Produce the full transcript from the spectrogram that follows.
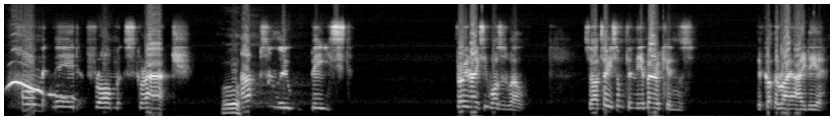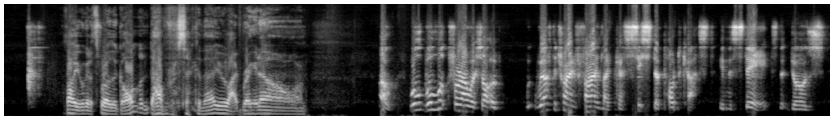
Homemade from scratch. Oh, Absolute beast. Very nice it was as well. So I'll tell you something, the Americans, they've got the right idea. I thought you were going to throw the gauntlet down for a second there. You were like, bring it on. Oh, we'll we'll look for our sort of. We have to try and find like a sister podcast in the states that does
